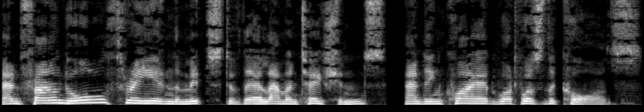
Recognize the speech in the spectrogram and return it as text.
and found all three in the midst of their lamentations, and inquired what was the cause.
